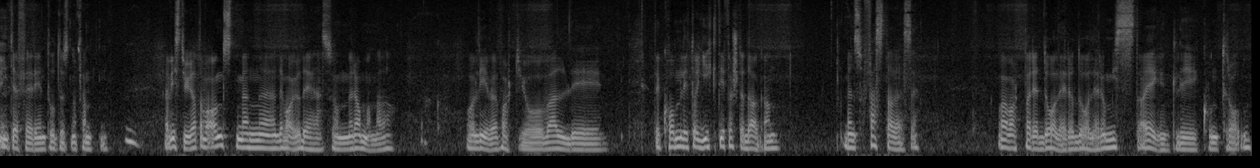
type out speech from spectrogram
vinterferien 2015. Jeg visste jo ikke at det var angst, men uh, det var jo det som ramma meg da. Og livet ble jo veldig Det kom litt og gikk de første dagene, men så festa det seg. Og jeg ble bare dårligere og dårligere og mista egentlig kontrollen.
